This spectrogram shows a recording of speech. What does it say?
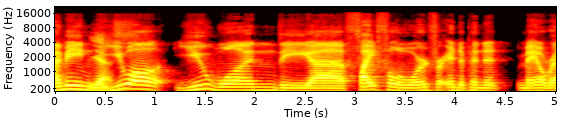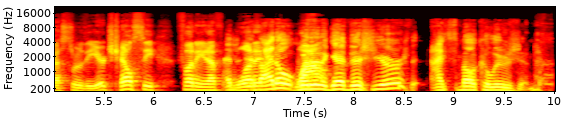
I mean, Yes. you all you won the uh, Fightful Award for Independent Male Wrestler of the Year. Chelsea, funny enough, And won if it. I don't win it again this year, I smell collusion.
